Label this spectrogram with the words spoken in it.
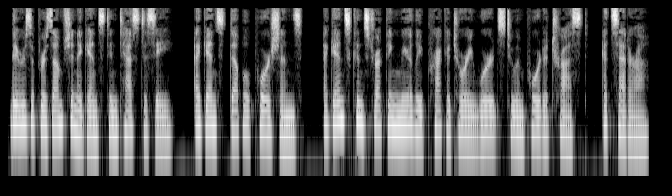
There is a presumption against intestacy, against double portions, against constructing merely precatory words to import a trust, etc.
